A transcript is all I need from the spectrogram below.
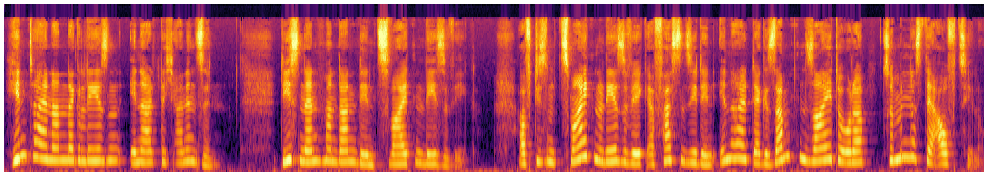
hintereinander gelesen inhaltlich einen Sinn. Dies nennt man dann den zweiten Leseweg. Auf diesem zweiten Leseweg erfassen Sie den Inhalt der gesamten Seite oder zumindest der Aufzählung.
